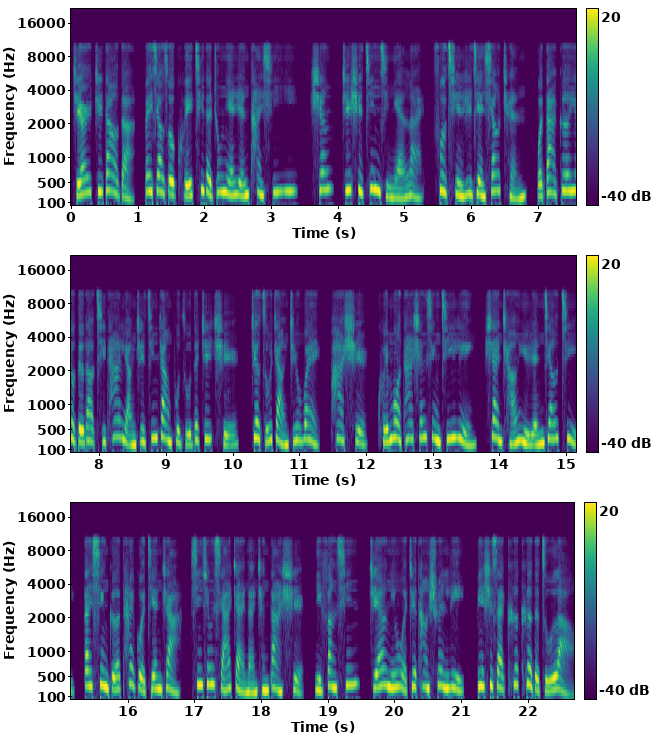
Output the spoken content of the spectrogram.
侄儿知道的，被叫做魁妻的中年人叹息一声，只是近几年来，父亲日渐消沉，我大哥又得到其他两支金帐部族的支持，这族长之位，怕是魁莫他生性机灵，擅长与人交际，但性格太过奸诈，心胸狭窄，难成大事。你放心，只要你我这趟顺利。便是在苛刻的族老，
